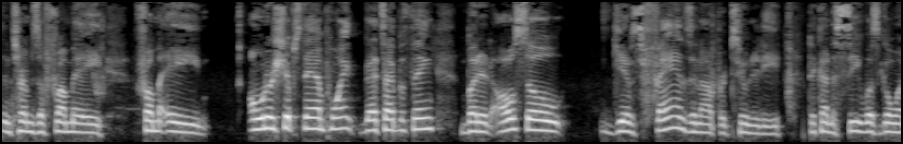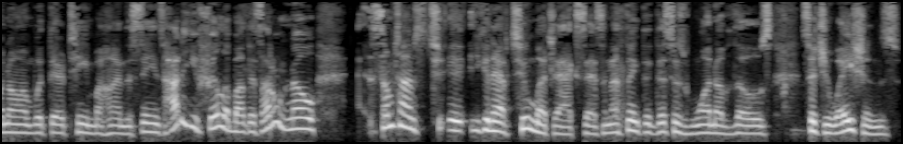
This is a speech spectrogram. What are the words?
in terms of from a from a ownership standpoint, that type of thing. But it also gives fans an opportunity to kind of see what's going on with their team behind the scenes. How do you feel about this? I don't know. Sometimes you can have too much access. And I think that this is one of those situations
